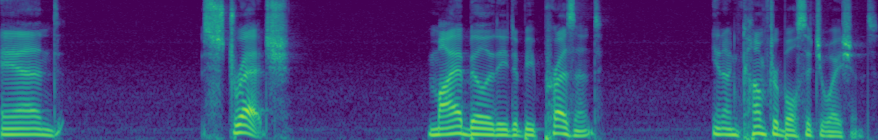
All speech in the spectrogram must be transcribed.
and stretch my ability to be present in uncomfortable situations.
